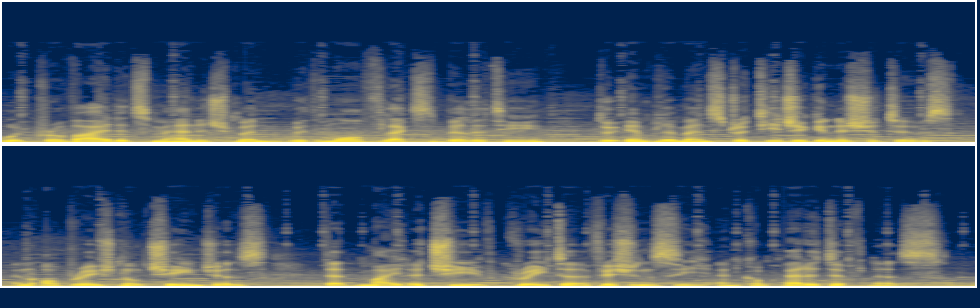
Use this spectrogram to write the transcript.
would provide its management with more flexibility to implement strategic initiatives and operational changes that might achieve greater efficiency and competitiveness.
